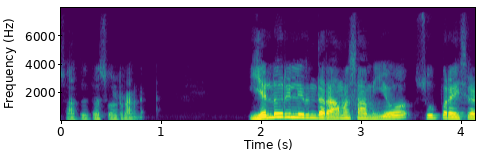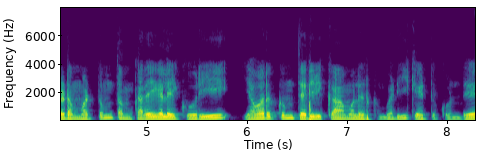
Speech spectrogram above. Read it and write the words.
ஸோ அதுதான் சொல்கிறாங்க எல்லூரில் இருந்த ராமசாமியோ சூப்பர்வைசரிடம் மட்டும் தம் கதைகளை கூறி எவருக்கும் தெரிவிக்காமல் இருக்கும்படி கேட்டுக்கொண்டு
